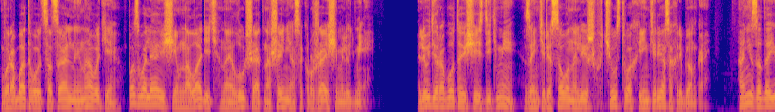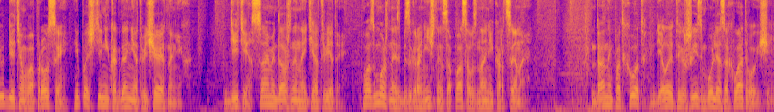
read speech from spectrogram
вырабатывают социальные навыки, позволяющие им наладить наилучшие отношения с окружающими людьми. Люди, работающие с детьми, заинтересованы лишь в чувствах и интересах ребенка. Они задают детям вопросы и почти никогда не отвечают на них. Дети сами должны найти ответы, возможно, из безграничных запасов знаний Карцена. Данный подход делает их жизнь более захватывающей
